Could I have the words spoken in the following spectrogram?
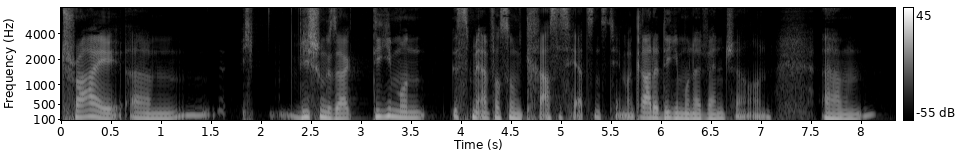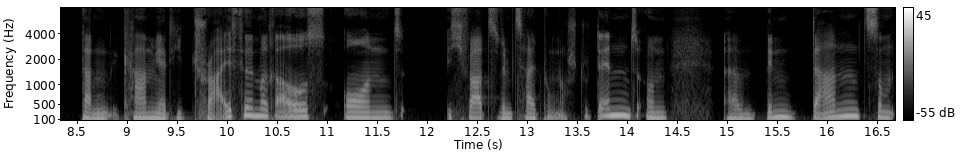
Try. Ähm, ich, wie schon gesagt, Digimon ist mir einfach so ein krasses Herzensthema, gerade Digimon Adventure. Und ähm, dann kamen ja die Try-Filme raus und ich war zu dem Zeitpunkt noch Student und ähm, bin dann zum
